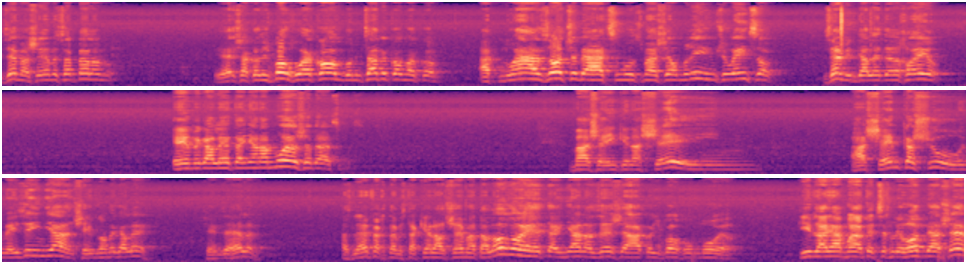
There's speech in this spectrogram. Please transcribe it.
זה מה שעיר מספר לנו. שהקודש ברוך הוא הכל והוא נמצא בכל מקום. התנועה הזאת שבעצמוס, מה שאומרים שהוא אין סוף. זה מתגלה דרך העיר. עיר מגלה את העניין המוער שבעצמוס. מה שאין כן השם, השם קשור עם איזה עניין? שם לא מגלה. שם זה הלם. אז להפך, אתה מסתכל על שם, אתה לא רואה את העניין הזה שהקדוש ברוך הוא מוער. כי אם זה היה מוער, אתה צריך לראות בהשם.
